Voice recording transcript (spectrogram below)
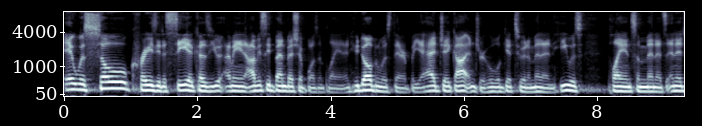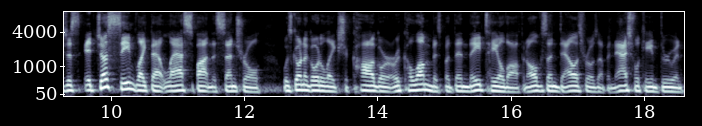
it was so crazy to see it because you, I mean, obviously Ben Bishop wasn't playing and Khudobin was there, but you had Jake Oettinger, who we'll get to in a minute, and he was playing some minutes, and it just, it just seemed like that last spot in the Central was going to go to like Chicago or, or Columbus, but then they tailed off, and all of a sudden Dallas rose up and Nashville came through, and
